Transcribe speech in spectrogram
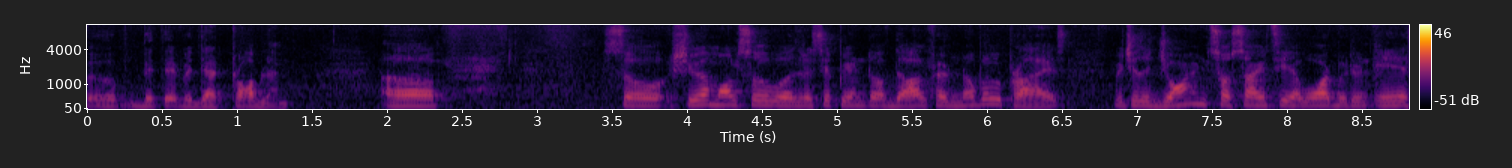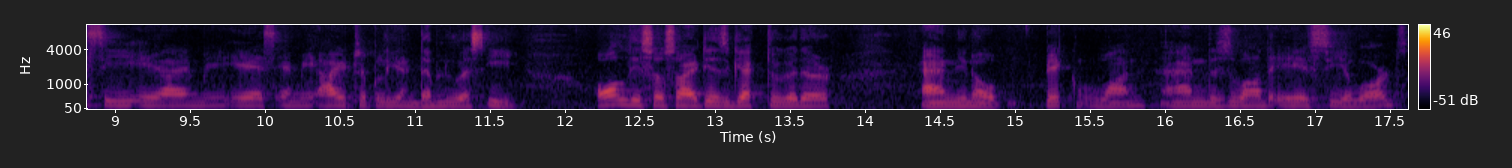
uh, with, with that problem. Uh, so Shivam also was recipient of the Alfred Noble Prize, which is a joint society award between ASE, AIME, ASME, IEEE, and WSE. All these societies get together and you know pick one, and this is one of the ASC awards.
